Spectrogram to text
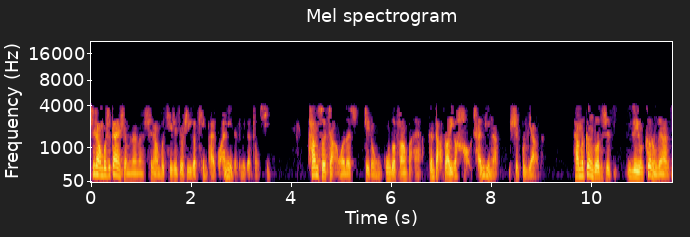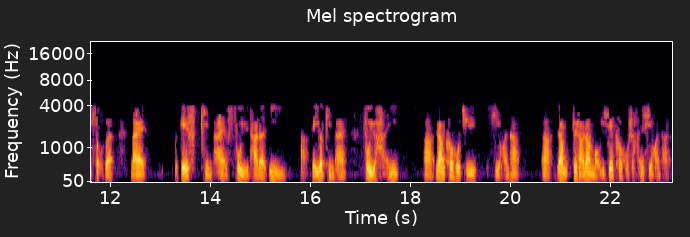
市场部是干什么的呢？市场部其实就是一个品牌管理的这么一个中心，他们所掌握的这种工作方法呀，跟打造一个好产品呢是不一样的。他们更多的是利用各种各样的手段来给品牌赋予它的意义啊，给一个品牌赋予含义啊，让客户去喜欢它啊，让至少让某一些客户是很喜欢它的，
